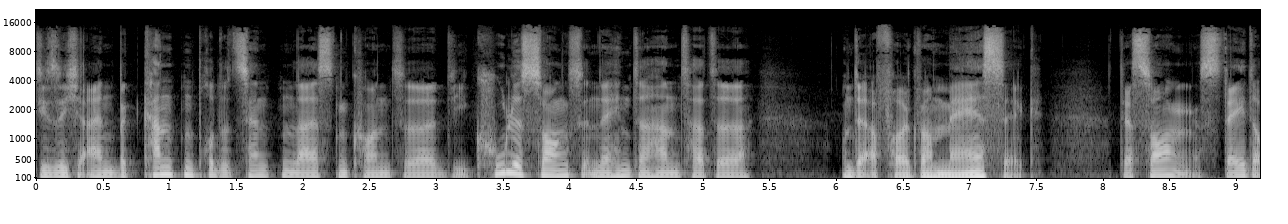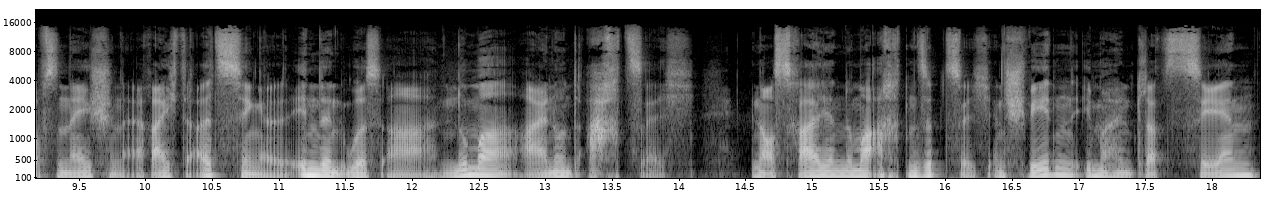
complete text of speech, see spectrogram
die sich einen bekannten Produzenten leisten konnte, die coole Songs in der Hinterhand hatte und der Erfolg war mäßig. Der Song State of the Nation erreichte als Single in den USA Nummer 81, in Australien Nummer 78, in Schweden immerhin Platz 10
